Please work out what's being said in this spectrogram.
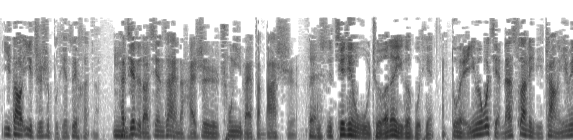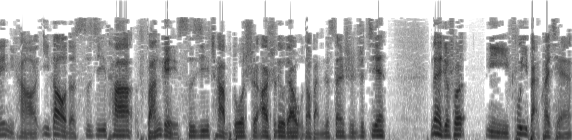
易到一直是补贴最狠的。它截止到现在呢，还是充一百返八十，对，是接近五折的一个补贴。对，因为我简单算了一笔账，因为你看啊，易到的司机他返给司机差不多是二十六点五到百分之三十之间，那也就是说。你付一百块钱，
